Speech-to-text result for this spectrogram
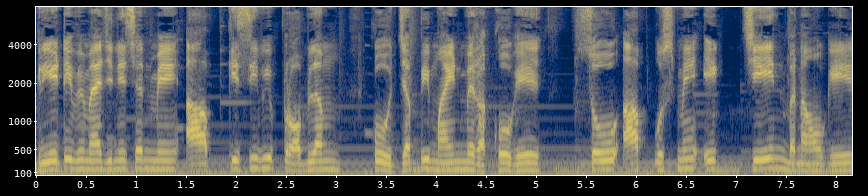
क्रिएटिव इमेजिनेशन में आप किसी भी प्रॉब्लम को जब भी माइंड में रखोगे सो आप उसमें एक चेन बनाओगे।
